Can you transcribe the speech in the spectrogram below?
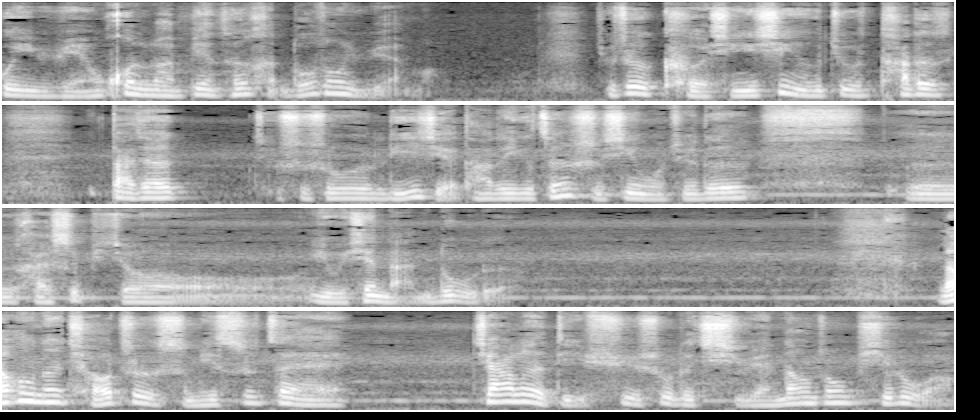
会语言混乱变成很多种语言吗？就这个可行性，就是它的大家就是说理解它的一个真实性，我觉得呃还是比较有一些难度的。然后呢，乔治史密斯在《加勒底叙述的起源》当中披露啊。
